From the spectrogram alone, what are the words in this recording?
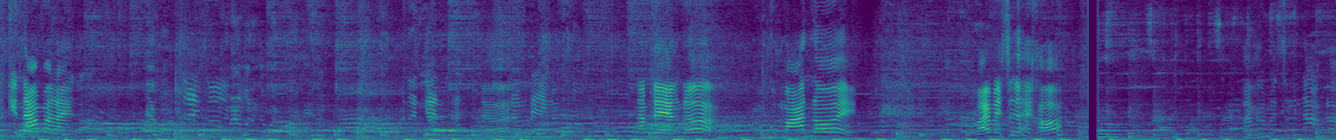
อนกินน้ำอะไรน้ำแดงเด้อกุมานน้อยไปไปซื้อให้เขาแล้วก็ไปซื้อน้ำแล้ว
